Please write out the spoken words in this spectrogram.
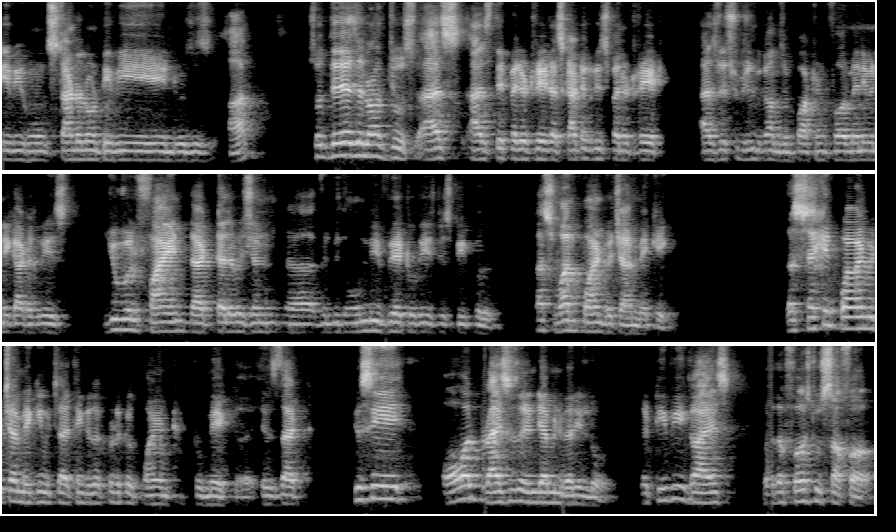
TV homes, standalone TV individuals are. So there's a lot of juice as as they penetrate, as categories penetrate, as distribution becomes important for many many categories. You will find that television uh, will be the only way to reach these people. That's one point which I'm making. The second point which I'm making, which I think is a critical point to make, uh, is that you see all prices in India have been very low. The TV guys were the first to suffer.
